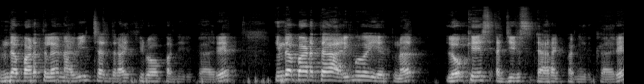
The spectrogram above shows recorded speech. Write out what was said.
இந்த படத்தில் நவீன் சந்திரா ஹீரோ பண்ணியிருக்காரு இந்த படத்தை அறிமுக இயக்குனர் லோகேஷ் அஜிஸ் டைரக்ட் பண்ணியிருக்காரு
